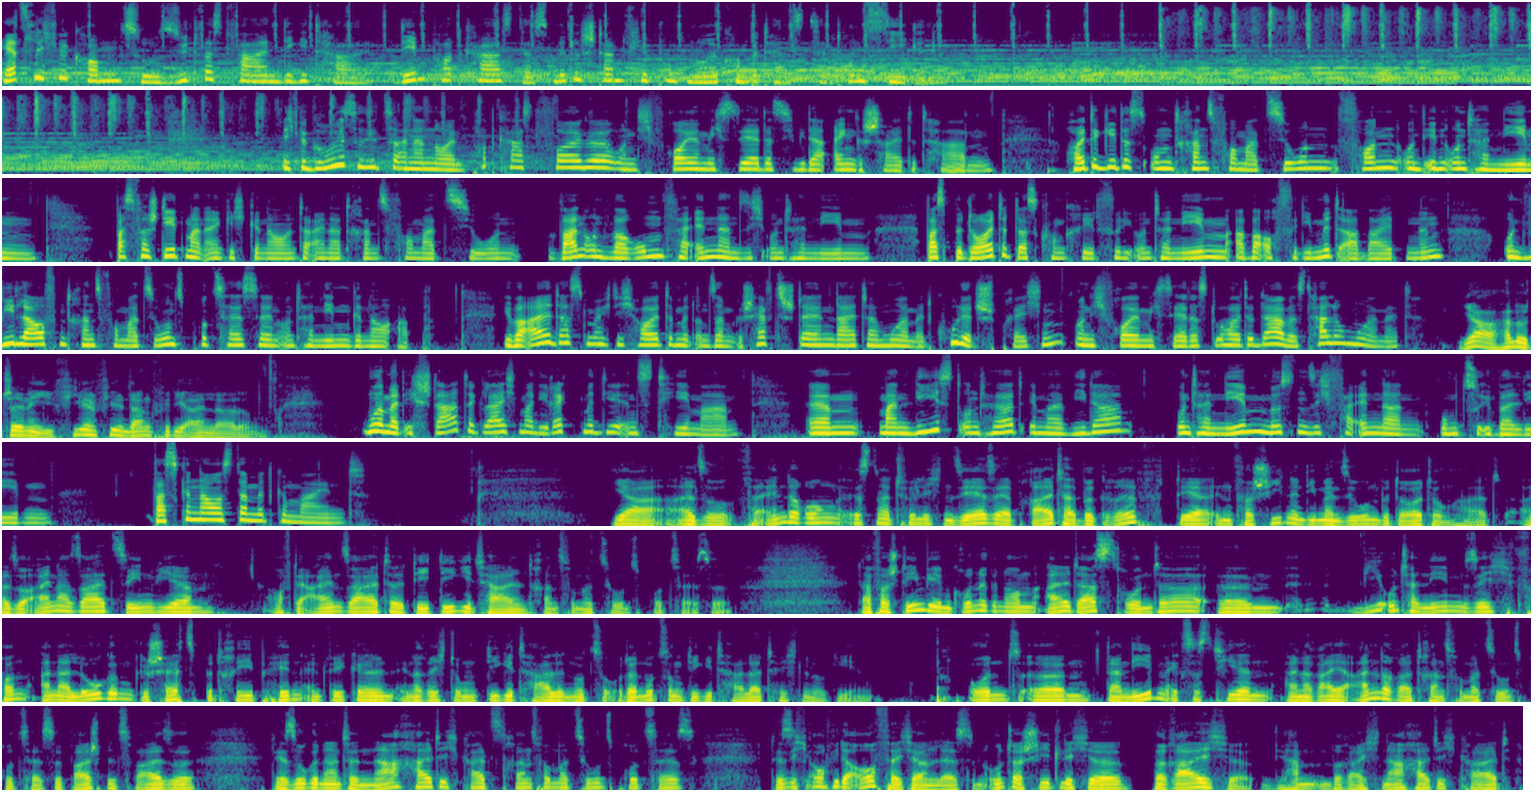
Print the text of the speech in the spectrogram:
Herzlich willkommen zu Südwestfalen Digital, dem Podcast des Mittelstand 4.0 Kompetenzzentrums Siegen. Ich begrüße Sie zu einer neuen Podcast-Folge und ich freue mich sehr, dass Sie wieder eingeschaltet haben. Heute geht es um Transformation von und in Unternehmen. Was versteht man eigentlich genau unter einer Transformation? Wann und warum verändern sich Unternehmen? Was bedeutet das konkret für die Unternehmen, aber auch für die Mitarbeitenden? Und wie laufen Transformationsprozesse in Unternehmen genau ab? Über all das möchte ich heute mit unserem Geschäftsstellenleiter Muhammad Kudic sprechen und ich freue mich sehr, dass du heute da bist. Hallo Muhammad. Ja, hallo Jenny. Vielen, vielen Dank für die Einladung. Muhammad, ich starte gleich mal direkt mit dir ins Thema. Ähm, man liest und hört immer wieder, Unternehmen müssen sich verändern, um zu überleben. Was genau ist damit gemeint? Ja, also Veränderung ist natürlich ein sehr, sehr breiter Begriff, der in verschiedenen Dimensionen Bedeutung hat. Also einerseits sehen wir auf der einen Seite die digitalen Transformationsprozesse. Da verstehen wir im Grunde genommen all das drunter, ähm, wie Unternehmen sich von analogem Geschäftsbetrieb hin entwickeln in Richtung digitale Nutzung oder Nutzung digitaler Technologien. Und ähm, daneben existieren eine Reihe anderer Transformationsprozesse, beispielsweise der sogenannte Nachhaltigkeitstransformationsprozess, der sich auch wieder auffächern lässt in unterschiedliche Bereiche. Wir haben im Bereich Nachhaltigkeit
